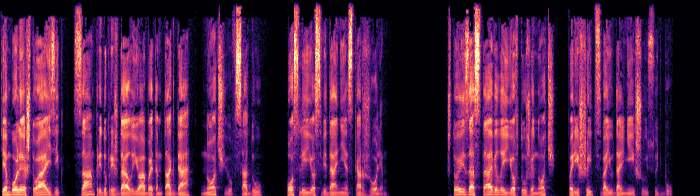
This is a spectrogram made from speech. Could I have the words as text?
Тем более, что Айзик сам предупреждал ее об этом тогда, ночью в саду, после ее свидания с Каржолем, что и заставило ее в ту же ночь порешить свою дальнейшую судьбу.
